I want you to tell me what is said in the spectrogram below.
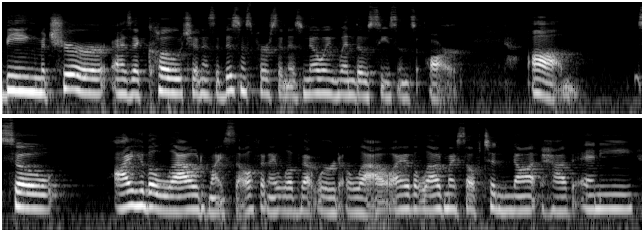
being mature as a coach and as a business person is knowing when those seasons are. Um, so I have allowed myself, and I love that word allow, I have allowed myself to not have any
